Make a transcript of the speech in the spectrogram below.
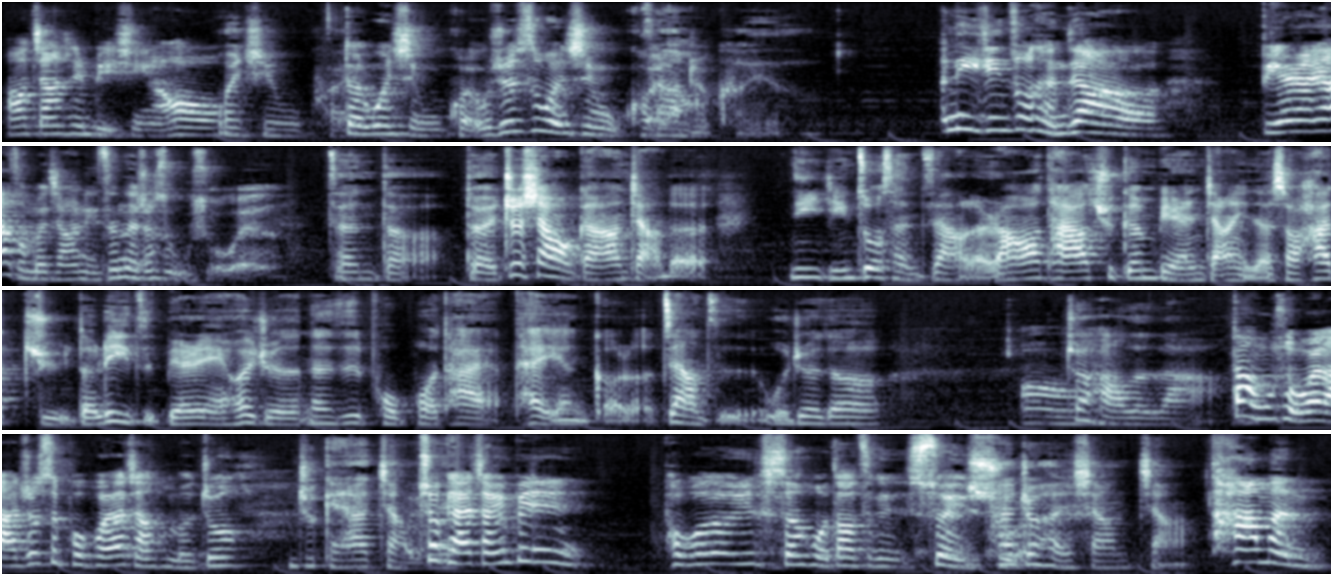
然后将心比心，然后问心无愧。对，问心无愧。我觉得是问心无愧，这样就可以了。你已经做成这样了，别人要怎么讲你，真的就是无所谓了。真的，对，就像我刚刚讲的。你已经做成这样了，然后他要去跟别人讲你的时候，他举的例子，别人也会觉得那是婆婆太太严格了。这样子，我觉得就好了啦。但无所谓啦，就是婆婆要讲什么就你 就给她讲，就给她讲，因为毕竟婆婆都已经生活到这个岁数，她就很想讲，他们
